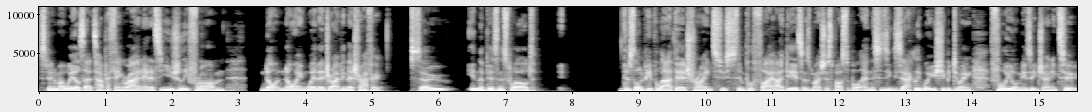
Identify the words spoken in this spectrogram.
spinning my wheels, that type of thing, right? And it's usually from not knowing where they're driving their traffic. So in the business world, there's a lot of people out there trying to simplify ideas as much as possible. And this is exactly what you should be doing for your music journey too.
